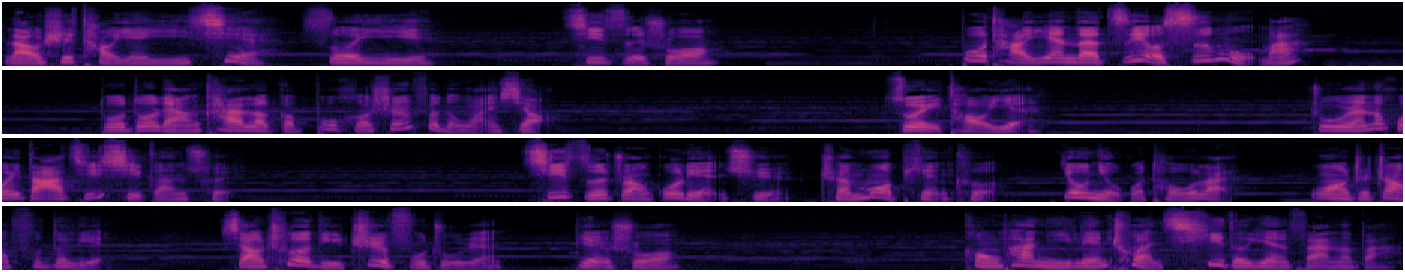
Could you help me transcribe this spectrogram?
老师讨厌一切，所以，妻子说：“不讨厌的只有师母吗？”多多良开了个不合身份的玩笑。最讨厌。主人的回答极其干脆。妻子转过脸去，沉默片刻，又扭过头来。望着丈夫的脸，想彻底制服主人，便说：“恐怕你连喘气都厌烦了吧？”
